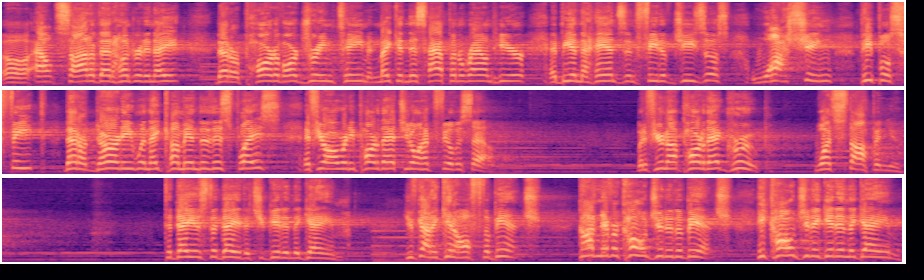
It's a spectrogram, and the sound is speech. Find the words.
uh, outside of that 108 that are part of our dream team and making this happen around here and being the hands and feet of Jesus, washing people's feet that are dirty when they come into this place, if you're already part of that, you don't have to fill this out. But if you're not part of that group, what's stopping you? Today is the day that you get in the game. You've got to get off the bench. God never called you to the bench, He called you to get in the game.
